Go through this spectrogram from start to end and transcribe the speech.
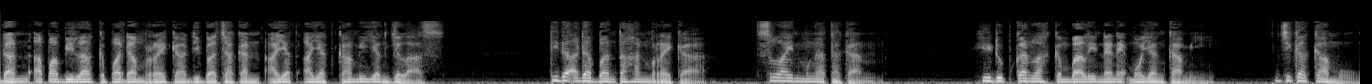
Dan apabila kepada mereka dibacakan ayat-ayat kami yang jelas, tidak ada bantahan mereka selain mengatakan, Hidupkanlah kembali nenek moyang kami, jika kamu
